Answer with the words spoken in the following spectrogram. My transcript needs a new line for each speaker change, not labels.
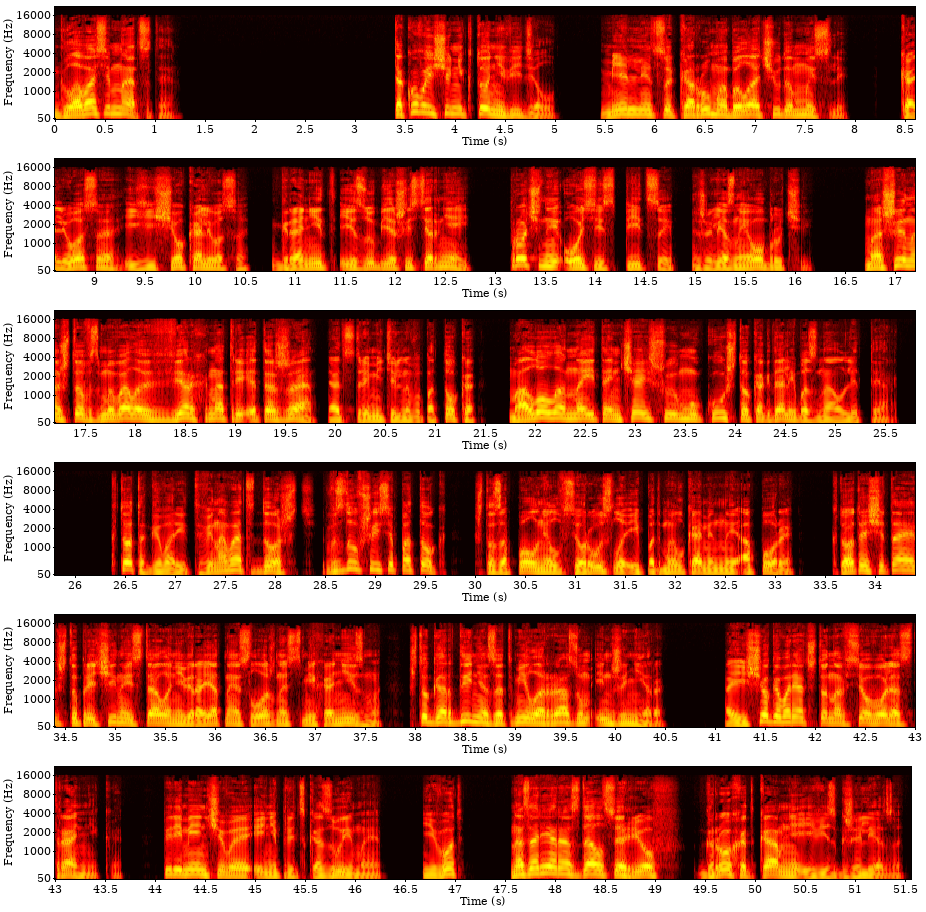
Глава 17 Такого еще никто не видел. Мельница Карума была чудом мысли. Колеса и еще колеса, гранит и зубья шестерней, прочные оси, спицы, железные обручи. Машина, что взмывала вверх на три этажа от стремительного потока, молола наитончайшую муку, что когда-либо знал Литер. Кто-то говорит, виноват дождь, вздувшийся поток, что заполнил все русло и подмыл каменные опоры. Кто-то считает, что причиной стала невероятная сложность механизма, что гордыня затмила разум инженера. А еще говорят, что на все воля странника, переменчивая и непредсказуемая. И вот на заре раздался рев, грохот камня и визг железа.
